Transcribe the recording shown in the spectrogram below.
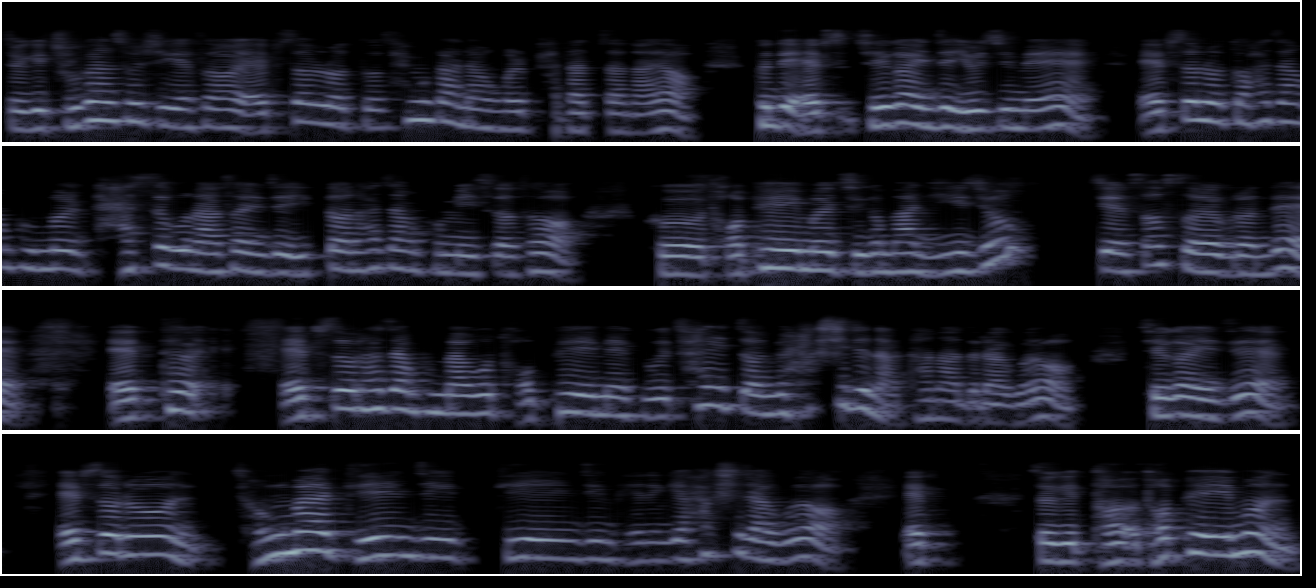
저기 주간 소식에서 앱솔로토 3관왕을 받았잖아요. 근데 앱, 제가 이제 요즘에 앱솔로토 화장품을 다 쓰고 나서 이제 있던 화장품이 있어서 그 더페임을 지금 한 2주째 썼어요. 그런데 앱, 앱솔 화장품하고 더페임의 그 차이점이 확실히 나타나더라고요. 제가 이제 앱솔은 정말 디엔징 디엔징 되는 게 확실하고요. 앱 저기 더 더페임은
